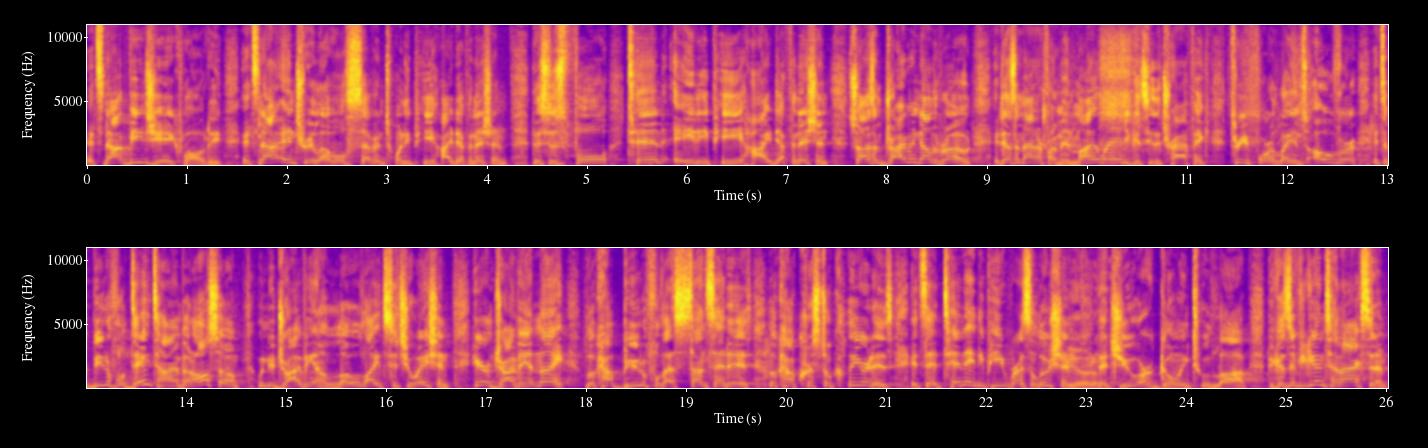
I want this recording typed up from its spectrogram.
It's not VGA quality. It's not entry level 720p high definition. This is full 1080p high definition. So as I'm driving down the road, it doesn't matter if I'm in my lane, you can see the traffic three, four lanes over. It's a beautiful daytime, but also when you're driving in a low light situation. Here I'm driving at night. Look how beautiful that sunset is. Look how crystal clear it is. It's at 1080p resolution beautiful. that you are going to love. Because if you get into an accident,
